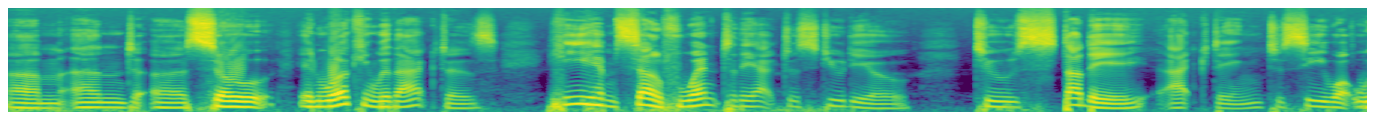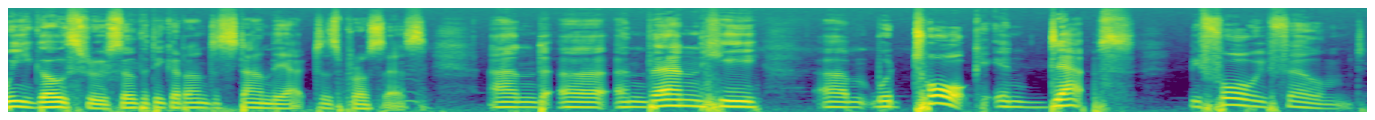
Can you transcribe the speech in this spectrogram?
Um, and uh, so, in working with actors, he himself went to the actor's studio to study acting to see what we go through so that he could understand the actor's process. And, uh, and then he um, would talk in depth before we filmed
